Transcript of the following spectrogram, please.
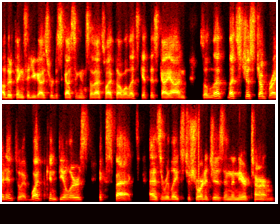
other things that you guys were discussing. And so that's why I thought, well, let's get this guy on. So let, let's just jump right into it. What can dealers expect? As it relates to shortages in the near term?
